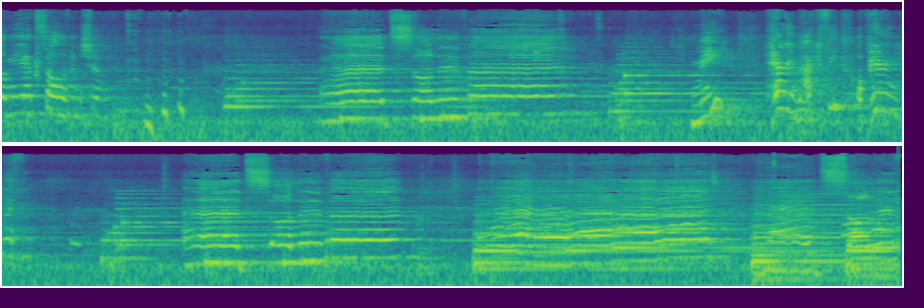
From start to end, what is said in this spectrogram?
Oh, On the Ed Sullivan Show? Ed Sullivan. Me? Harry MacAfee appearing with Ed Sullivan. Ed, Ed Sullivan.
